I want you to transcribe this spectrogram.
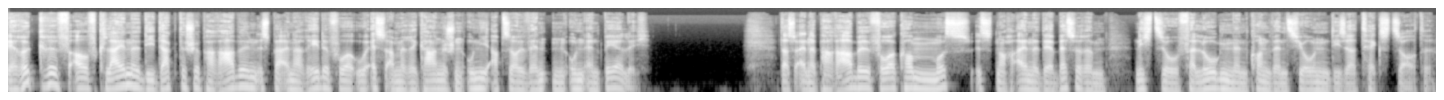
Der Rückgriff auf kleine didaktische Parabeln ist bei einer Rede vor US-amerikanischen Uni-Absolventen unentbehrlich. Dass eine Parabel vorkommen muss, ist noch eine der besseren, nicht so verlogenen Konventionen dieser Textsorte.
